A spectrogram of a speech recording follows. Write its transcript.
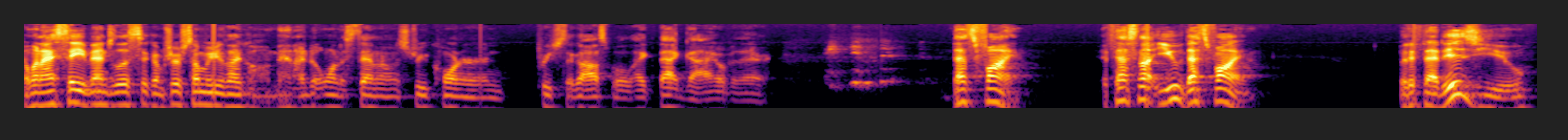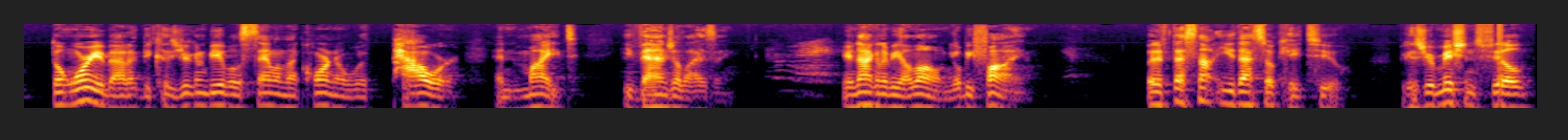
And when I say evangelistic, I'm sure some of you are like, oh man, I don't want to stand on a street corner and preach the gospel like that guy over there. that's fine. If that's not you, that's fine. But if that is you, don't worry about it because you're going to be able to stand on that corner with power and might evangelizing. You're not going to be alone. You'll be fine. But if that's not you, that's okay too. Because your mission field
